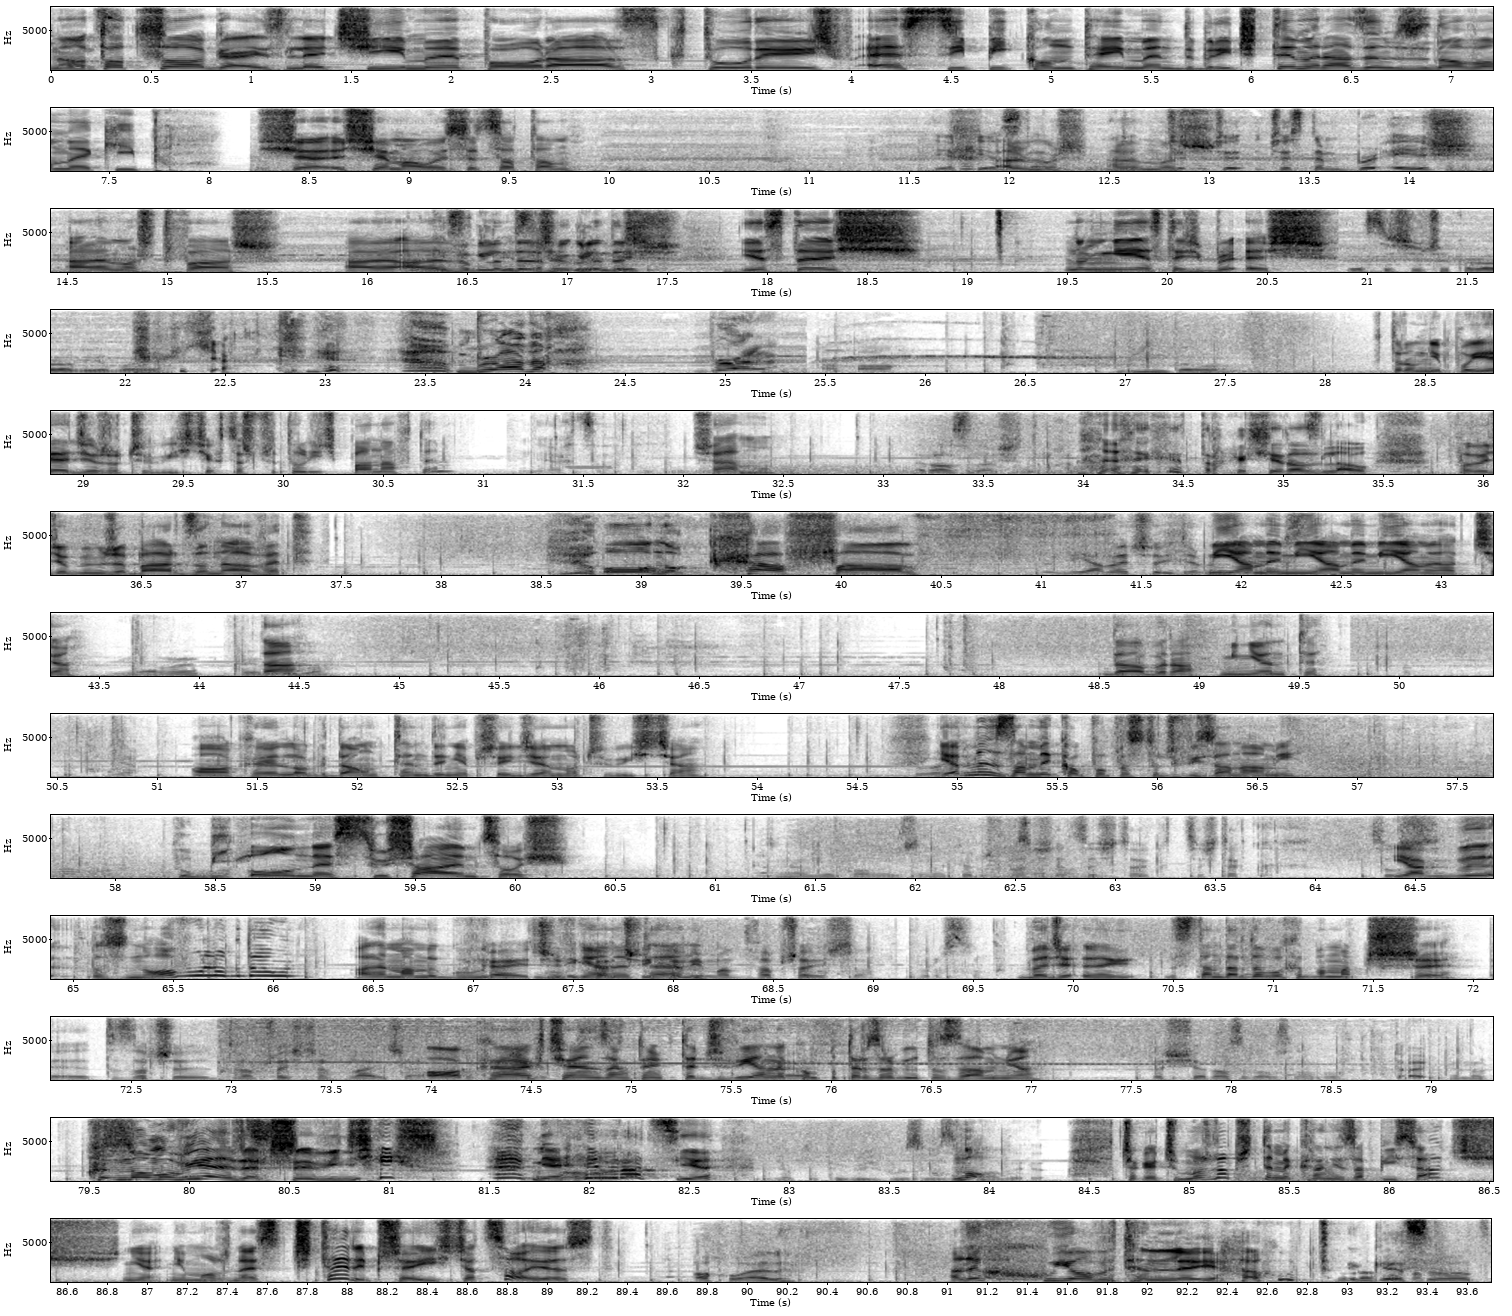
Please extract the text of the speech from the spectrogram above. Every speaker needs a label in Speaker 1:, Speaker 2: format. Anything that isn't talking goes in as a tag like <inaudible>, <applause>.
Speaker 1: No to co, guys? Lecimy po raz któryś w SCP Containment Bridge, tym razem z nową ekipą. Sie, siema, łysy, co tam?
Speaker 2: Jaki jestem?
Speaker 1: Ale masz, ale
Speaker 2: Czy,
Speaker 1: masz,
Speaker 2: czy, czy jestem British?
Speaker 1: ale masz twarz. Ale, ale
Speaker 2: Jest-
Speaker 1: wyglądasz,
Speaker 2: jestem
Speaker 1: wyglądasz...
Speaker 2: British?
Speaker 1: Jesteś... No nie jesteś British.
Speaker 3: Jesteście czekolorowi oboje. <laughs>
Speaker 1: Jak? Brother! Brother!
Speaker 2: O, o.
Speaker 3: Window.
Speaker 1: Którą nie pojedziesz oczywiście. Chcesz przytulić pana w tym?
Speaker 2: Nie chcę.
Speaker 1: Czemu?
Speaker 2: Rozlał się trochę. <laughs>
Speaker 1: Trochę się rozlał. Powiedziałbym, że bardzo nawet. O, no kafa!
Speaker 2: Mijamy czy idziemy?
Speaker 1: Mijamy, mijamy, mijamy, chodźcie.
Speaker 3: Mijamy? Okej,
Speaker 1: Ta.
Speaker 3: dobra.
Speaker 1: Dobra, minięty.
Speaker 2: Nie.
Speaker 1: Okej, lockdown, tędy nie przejdziemy oczywiście. Ja bym zamykał po prostu drzwi za nami. To be honest, słyszałem coś.
Speaker 3: Zmiany pomysł, drzwi za
Speaker 2: Właśnie coś tak, coś tak... Cóż.
Speaker 1: Jakby... Znowu lockdown? Ale mamy głów...
Speaker 2: Okej, czyli,
Speaker 1: gówniany
Speaker 2: czyli Heavy
Speaker 1: ten.
Speaker 2: ma dwa przejścia po prostu.
Speaker 1: Będzie... e, Standardowo chyba ma trzy.
Speaker 2: E, to znaczy dwa przejścia w lajcie.
Speaker 1: Okej, chciałem zamknąć te drzwi, ale
Speaker 2: F.
Speaker 1: komputer zrobił to za mnie.
Speaker 2: Ktoś się rozlał znowu.
Speaker 3: Nie No,
Speaker 1: No mówiłem, że trzy, widzisz? Miałem rację.
Speaker 3: jaki ty byś był
Speaker 1: No. Czekaj, czy można przy tym ekranie zapisać? Nie, nie można. Jest cztery przejścia, co jest?
Speaker 2: Och well.
Speaker 1: Ale chujowy ten layout. <laughs>
Speaker 3: Dobra,
Speaker 2: Guess what?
